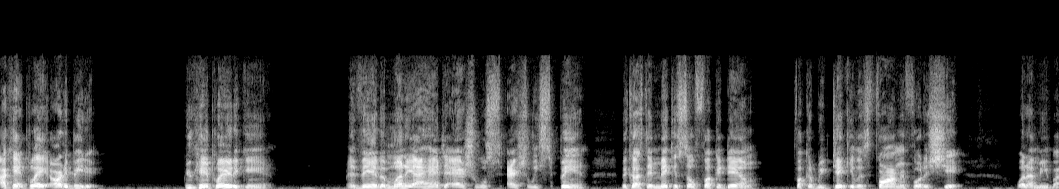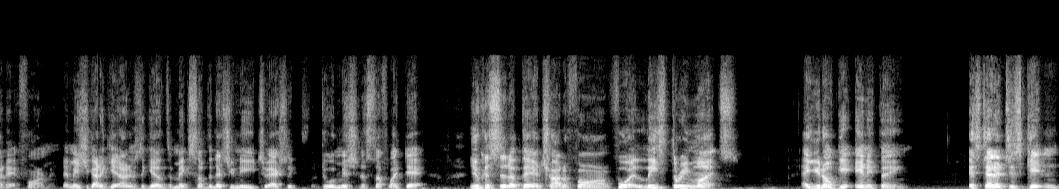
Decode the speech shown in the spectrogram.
I can't play it. I already beat it. You can't play it again. And then the money I had to actual actually spend because they make it so fucking damn fucking ridiculous farming for the shit. What I mean by that farming? That means you got to get items together to make something that you need to actually do a mission and stuff like that. You can sit up there and try to farm for at least three months, and you don't get anything. Instead of just getting,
